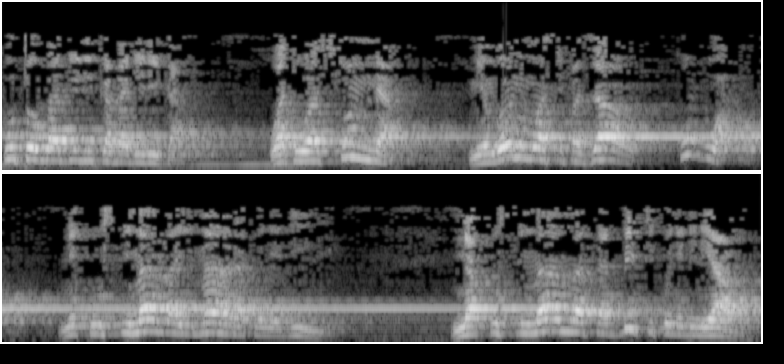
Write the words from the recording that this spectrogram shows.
kutobadilika badilika. Watu wa sunna miongoni mwa sifa zao kubwa ni kusimama imara kwenye dini na kusimama thabiti kwenye dini yao.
